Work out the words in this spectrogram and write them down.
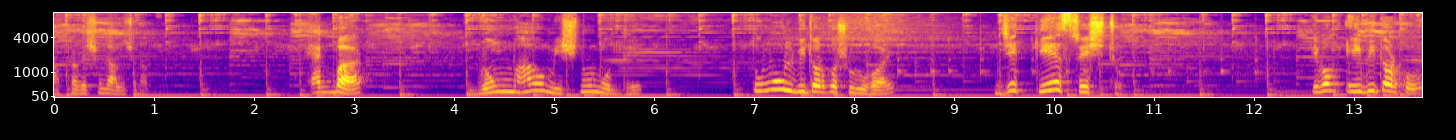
আপনাদের সঙ্গে আলোচনা করি। একবার ব্রহ্মা ও বিষ্ণুর মধ্যে তুমুল বিতর্ক শুরু হয় যে কে শ্রেষ্ঠ। এবং এই বিতর্ক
